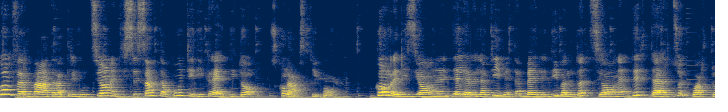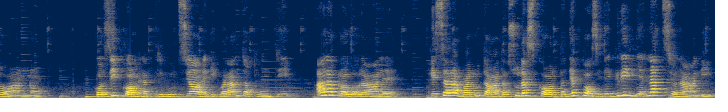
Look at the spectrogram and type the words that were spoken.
Confermata l'attribuzione di 60 punti di credito scolastico, con revisione delle relative tabelle di valutazione del terzo e quarto anno così come l'attribuzione di 40 punti alla prova orale, che sarà valutata sulla scorta di apposite griglie nazionali,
